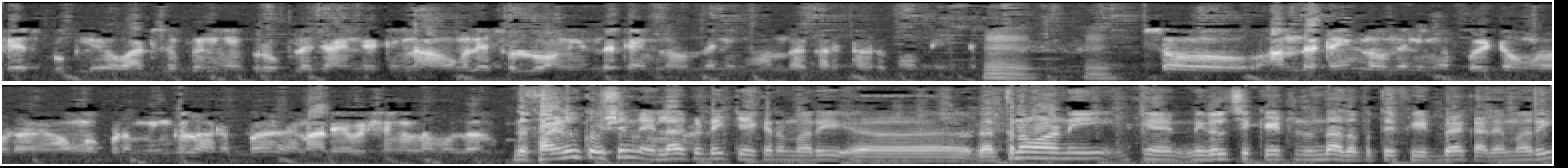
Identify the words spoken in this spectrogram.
ஃபேஸ்புக்லயோ வாட்ஸ்அப்லயோ நீங்க குரூப்ல ஜாயின் ஆயிட்டீங்கன்னா அவங்களே சொல்லுவாங்க எந்த டைம்ல வந்து நீங்க வந்தா கரெக்டா இருக்கும் அப்படின்ட்டு. ம் சோ அந்த டைம்ல வந்து நீங்க போயிட்டு அவங்களோட அவங்க கூட மிங்கிள் ஆறப்ப நிறைய விஷயங்கள் நம்ம இந்த ஃபைனல் கொஸ்டின் எல்லாருக்கிட்டையும் கேட்கற மாதிரி ரத்னவாணி நிகழ்ச்சி கேட்டிருந்தா அதை பத்தி ஃபீட்பேக் அதே மாதிரி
